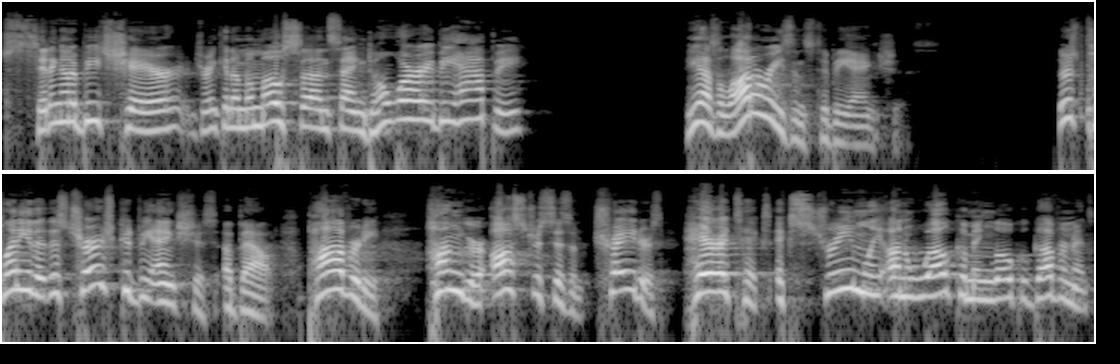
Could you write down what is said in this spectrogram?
sitting on a beach chair, drinking a mimosa and saying, don't worry, be happy. He has a lot of reasons to be anxious. There's plenty that this church could be anxious about. Poverty, hunger, ostracism, traitors, heretics, extremely unwelcoming local governments.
